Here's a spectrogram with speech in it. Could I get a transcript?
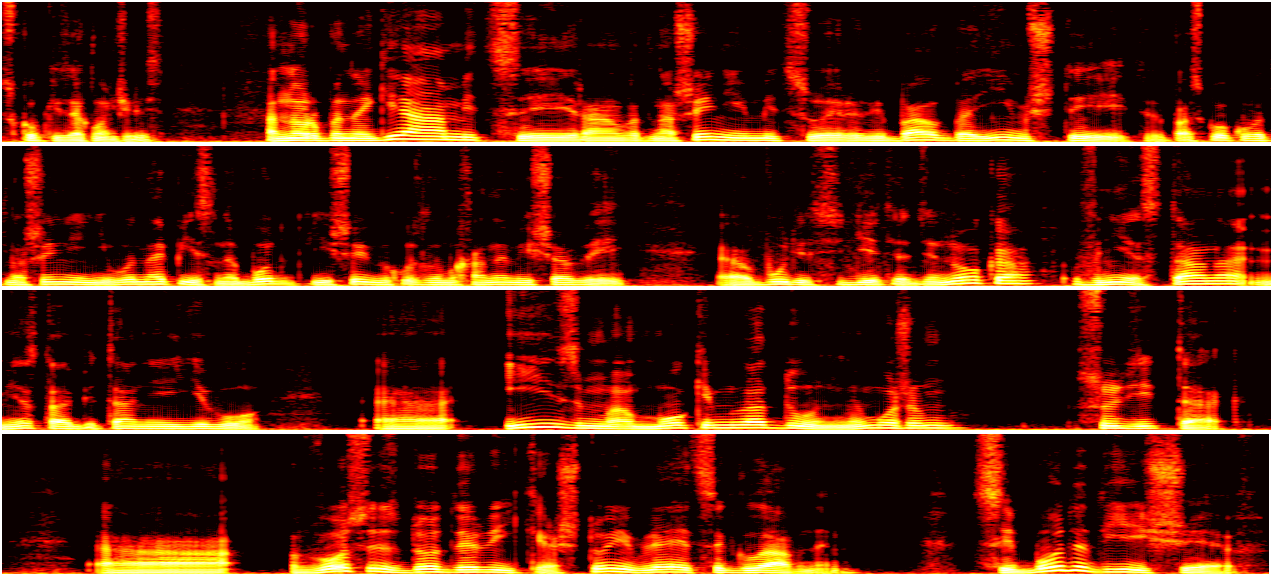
скобки закончились. А Норбанагеа Мицейра в отношении Мицойра Вибал Баим Штейт, поскольку в отношении него написано «Бодат Ешей Михузла Махана Мишавей» э, будет сидеть одиноко вне стана, места обитания его. Э, Изм Моким Ладун. Мы можем судить так. «Э, Вос из Додерике. Что является главным? Цибодат Ейшев.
